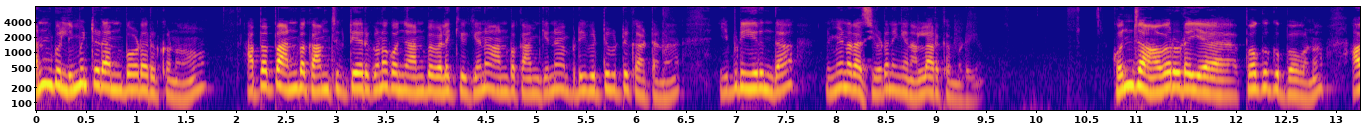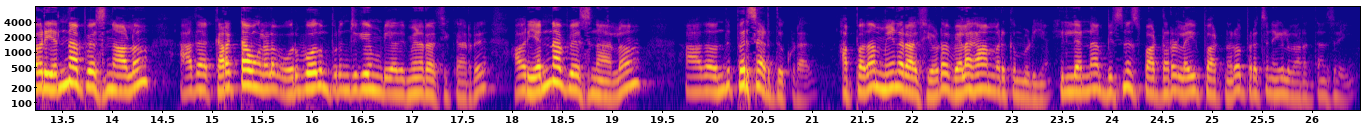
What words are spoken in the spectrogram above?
அன்பு லிமிட்டட் அன்போடு இருக்கணும். அப்பப்போ அன்பை காமிச்சுக்கிட்டே இருக்கணும். கொஞ்சம் அன்பை விலக்கி வைக்கணும். அன்பை காமிக்கணும். இப்படி விட்டு விட்டு காட்டணும். இப்படி இருந்தால் மீனராசியோட நீங்கள் நல்லா இருக்க முடியும். கொஞ்சம் அவருடைய போக்குக்கு போகணும். அவர் என்ன பேசினாலும் அதை கரெக்டாக உங்களால் ஒருபோதும் புரிஞ்சுக்கவே முடியாது மீனராசிக்காரரு. அவர் என்ன பேசினாலும் அதை வந்து பெருசாக எடுத்துக்கூடாது. அப்போ தான் மீனராசியோட விலகாமல் இருக்க முடியும். இல்லைன்னா பிஸ்னஸ் பார்ட்னரோ லைஃப் பார்ட்னரோ பிரச்சனைகள் வரத்தான் செய்யும்.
